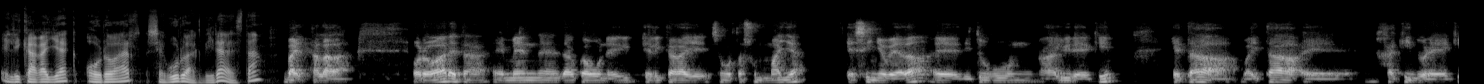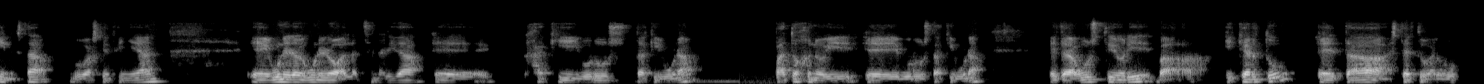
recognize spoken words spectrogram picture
Elikagaiak oroar seguruak dira, ezta? Bai, hala da. Oroar eta hemen daukagun elikagai segurtasun maila ezin hobea da e, ditugun albideekin eta baita e, jakindureekin, ezta? Gu azken finean egunero egunero aldatzen ari da e, jaki buruz dakiguna, patogenoi e, buruz dakiguna, eta guzti hori ba, ikertu eta aztertu behar dugu.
